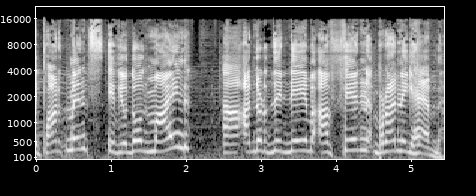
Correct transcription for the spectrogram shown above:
apartments if you don't mind, uh, under the name of Finn Branningham.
